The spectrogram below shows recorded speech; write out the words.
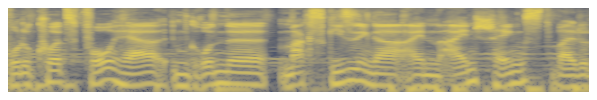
wo du kurz vorher im Grunde Max Giesinger einen einschenkst, weil du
